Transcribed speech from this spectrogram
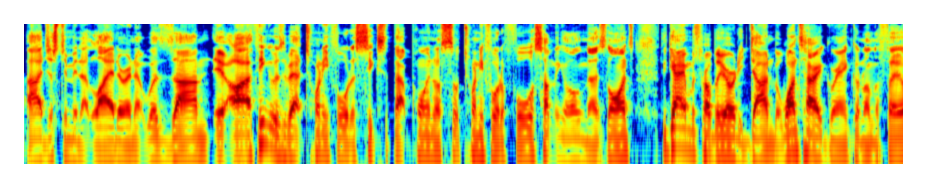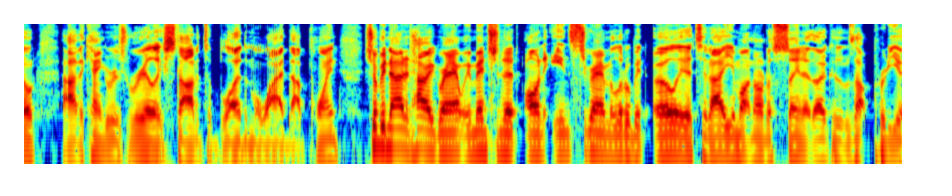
uh, just a minute later. And it was, um, it, I think it was about 24 to 6 at that point or 24 to 4, something along those lines. The game was probably already done, but once Harry Grant got on the field, uh, the Kangaroos really started to blow them away at that point. Should be noted, Harry Grant, we mentioned it on Instagram a little bit earlier today. You might not have seen it though because it was up pretty early.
